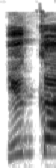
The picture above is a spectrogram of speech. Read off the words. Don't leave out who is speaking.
Speaker 1: ゆか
